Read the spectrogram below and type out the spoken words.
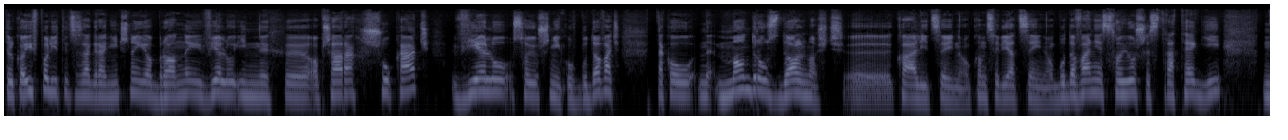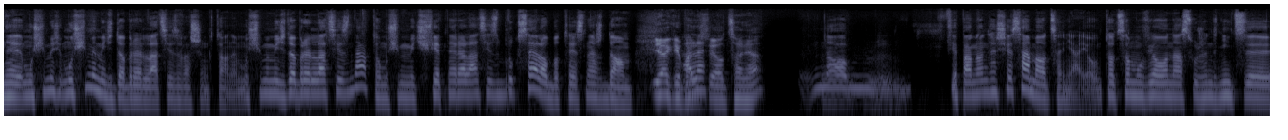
tylko i w polityce zagranicznej, i obronnej, i w wielu innych e, obszarach szukać wielu sojuszników, budować taką mądrą zdolność e, koalicyjną, koncyliacyjną, budowanie sojuszy, strategii. Musimy, musimy mieć dobre relacje z Waszyngtonem, musimy mieć dobre relacje z NATO, musimy mieć świetne relacje z Brukselą, bo to jest nasz dom. Jakie pan Ale... się ocenia? No, wie pan, one się same oceniają. To, co mówią o nas urzędnicy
